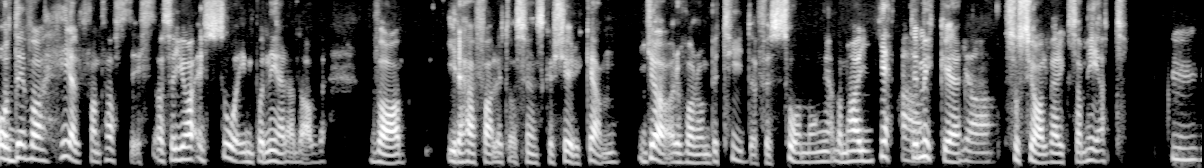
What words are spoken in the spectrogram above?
Och det var helt fantastiskt. Alltså jag är så imponerad av vad, i det här fallet då, Svenska kyrkan gör och vad de betyder för så många. De har jättemycket Ja. social verksamhet. Mm.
